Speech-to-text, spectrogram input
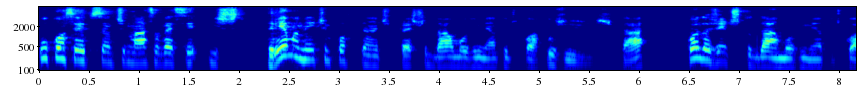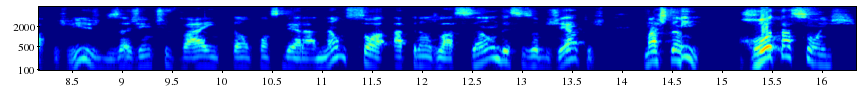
o conceito de centro de massa vai ser extremamente importante para estudar o movimento de corpos rígidos. Tá? Quando a gente estudar movimento de corpos rígidos, a gente vai então considerar não só a translação desses objetos, mas também rotações.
